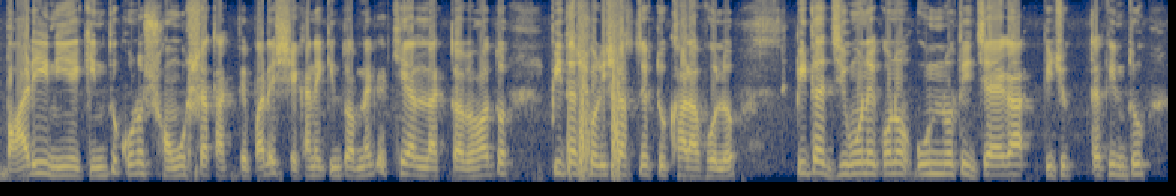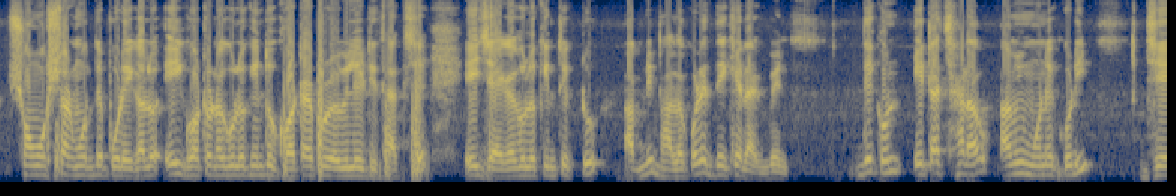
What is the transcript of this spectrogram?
বাড়ি নিয়ে কিন্তু কোনো সমস্যা থাকতে পারে, সেখানে কিন্তু আপনাকে খেয়াল রাখতে হবে। হয়তো পিতার শরীর স্বাস্থ্য একটু খারাপ হলো, পিতার জীবনে কোনো উন্নতির জায়গা কিছুটা কিন্তু সমস্যার মধ্যে পড়ে গেল, এই ঘটনাগুলো কিন্তু ঘটার প্রবাবিলিটি থাকছে। এই জায়গাগুলো কিন্তু একটু আপনি ভালো করে দেখে রাখবেন। দেখুন, এটা ছাড়াও আমি মনে করি যে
